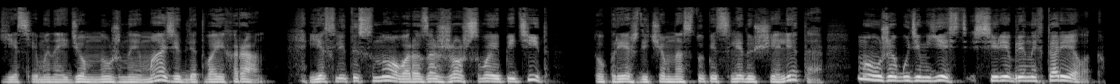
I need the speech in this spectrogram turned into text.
если мы найдем нужные мази для твоих ран. Если ты снова разожжешь свой аппетит, то прежде чем наступит следующее лето, мы уже будем есть серебряных тарелок.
